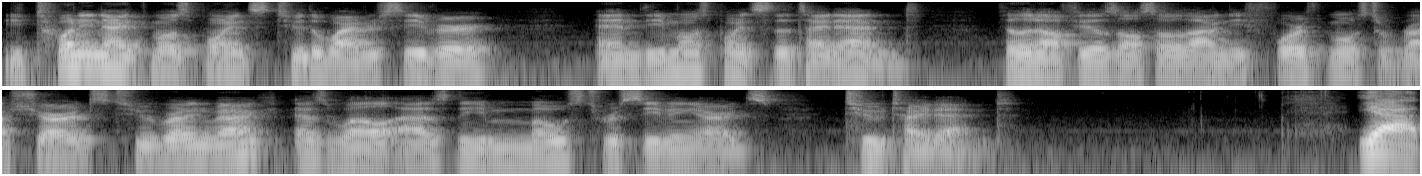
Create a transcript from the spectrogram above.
the 29th most points to the wide receiver, and the most points to the tight end. Philadelphia is also allowing the fourth most rush yards to running back, as well as the most receiving yards to tight end. Yeah,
